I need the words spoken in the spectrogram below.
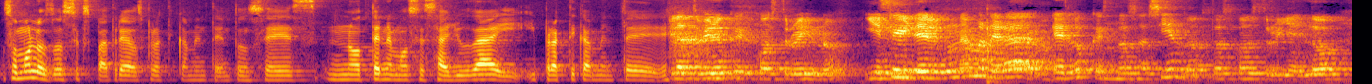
somos los dos expatriados prácticamente. Entonces no tenemos esa ayuda y, prácticamente... La tuvieron que construir, ¿no? Y, y de alguna manera es lo que estás haciendo. Estás construyendo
